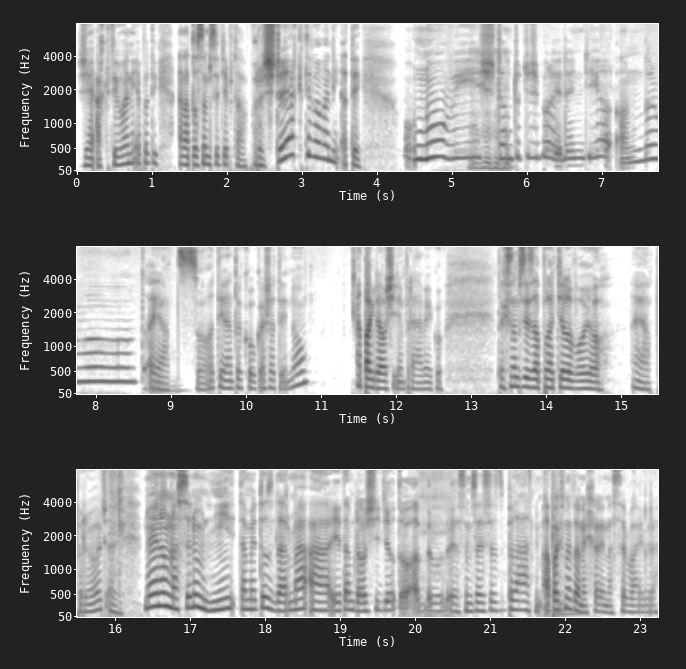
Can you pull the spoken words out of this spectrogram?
že je aktivovaný Apple TV. A na to jsem se tě ptala, proč to je aktivovaný? A ty, no víš, tam totiž byl jeden díl Underworld. A já, co? Ty na to koukáš a ty, no. A pak další den právě jako, tak jsem si zaplatil Vojo. A já, proč? A, no jenom na sedm dní, tam je to zdarma a je tam další díl toho Underworldu. Já jsem se se zblázním. A pak jsme to nechali na Survivora.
